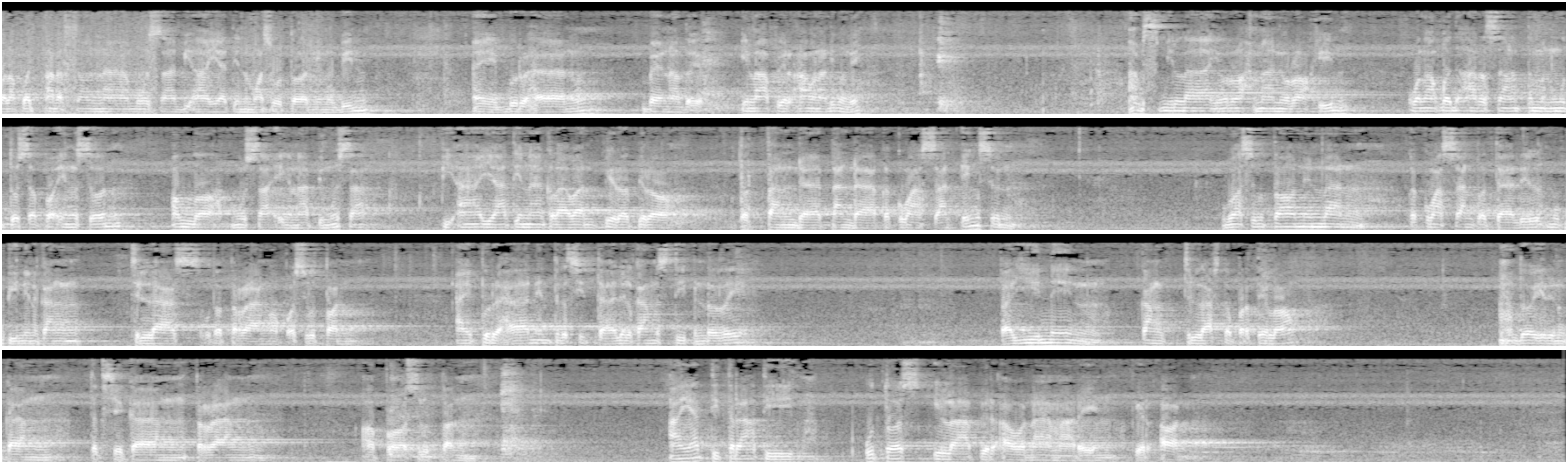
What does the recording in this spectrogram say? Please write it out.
walaqad arsalna Musa bi ayatin masultanin mubin ay burhanu banadir ila fir'auna niku nggih. Bismillahirrahmanirrahim. Walaqad arsal temen ngutus sapa ingsun Allah Musa ing Nabi Musa bi ayatina kelawan pira-pira tanda-tanda kekuasaan ingsun. Wa sultanin lan kekuasaan atau dalil mubinin kang jelas atau terang apa sultan ai burhanin tegesi dalil kang mesti benere. Bayinin kang jelas atau pertelo dohirin kang tegesi kang terang apa sultan? Ayat diterang di utus ila fir'auna maring fir'aun.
